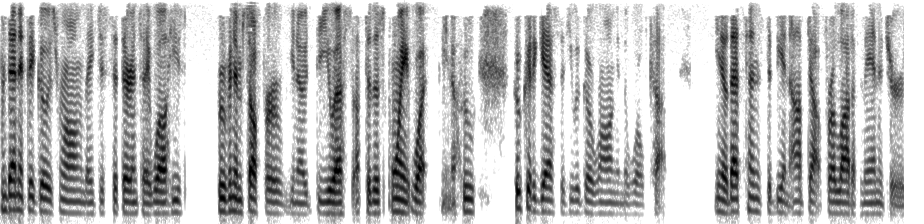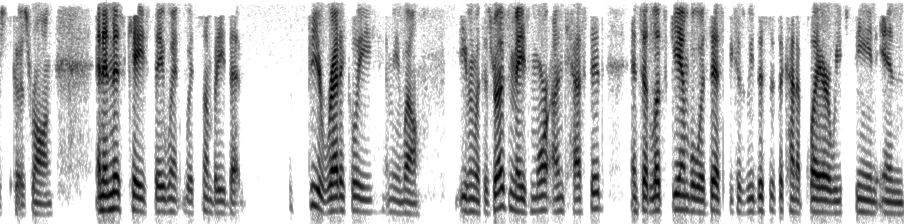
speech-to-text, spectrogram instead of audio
And then if it goes wrong, they just sit there and say, well, he's proven himself for you know the U.S. up to this point. What you know, who who could have guessed that he would go wrong in the World Cup? You know, that tends to be an opt out for a lot of managers. Goes wrong, and in this case, they went with somebody that theoretically, I mean, well, even with his resume, is more untested, and said, let's gamble with this because we this is the kind of player we've seen in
